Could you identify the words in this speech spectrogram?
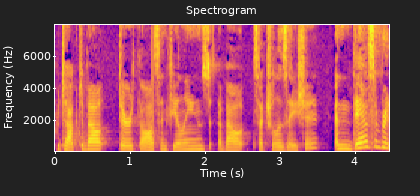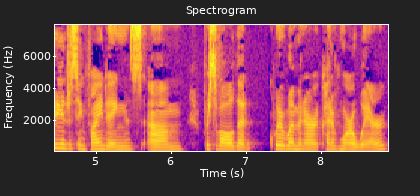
who talked about their thoughts and feelings about sexualization. And they had some pretty interesting findings. Um, first of all, that queer women are kind of more aware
